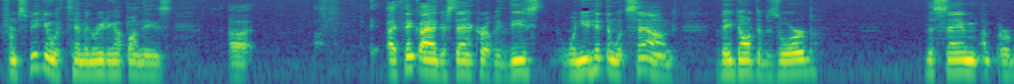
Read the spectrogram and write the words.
from speaking with Tim and reading up on these, uh, I think I understand correctly. These when you hit them with sound, they don't absorb the same um, or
